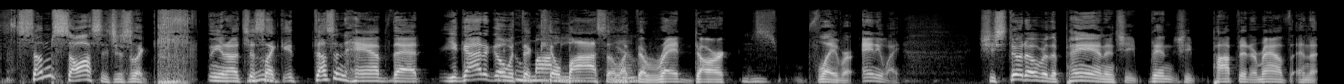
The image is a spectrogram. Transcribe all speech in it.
some sausage is like, you know, it's just like it doesn't have that. You got to go with the umami, kielbasa, yeah. like the red dark s- flavor. Anyway, she stood over the pan and she then she popped it in her mouth and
